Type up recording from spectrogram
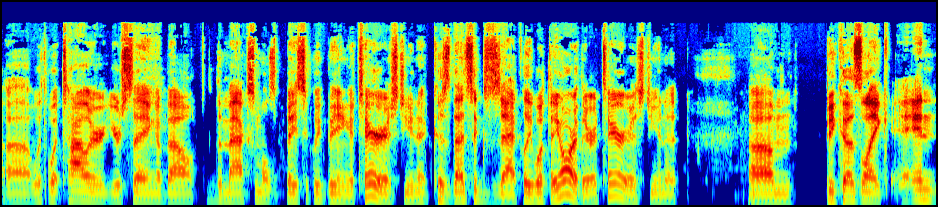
uh, with what Tyler you're saying about the Maximals basically being a terrorist unit because that's exactly what they are. They're a terrorist unit. Um, because like and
